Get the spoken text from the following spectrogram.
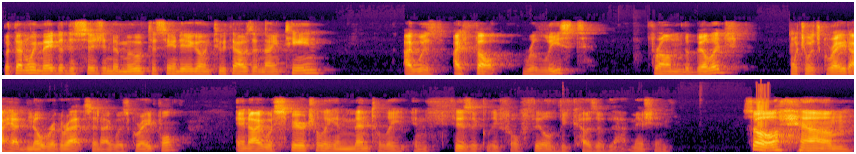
But then we made the decision to move to San Diego in 2019. I was I felt released from the village, which was great. I had no regrets and I was grateful. And I was spiritually and mentally and physically fulfilled because of that mission. So, um,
